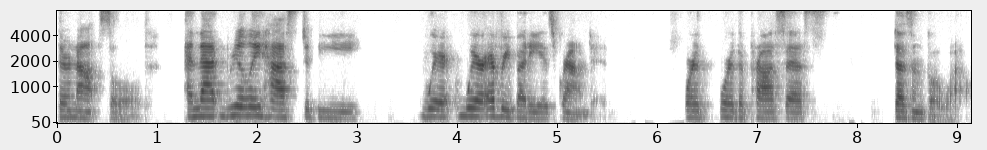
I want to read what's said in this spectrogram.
they're not sold. And that really has to be where where everybody is grounded, where where the process doesn't go well.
